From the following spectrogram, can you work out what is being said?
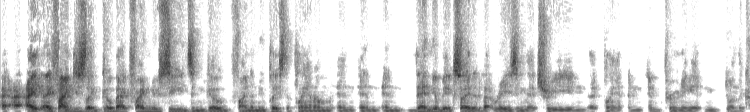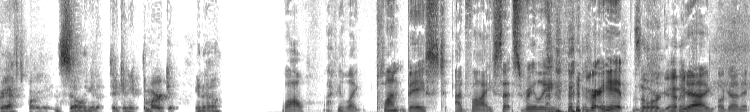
I, I, find just like go back, find new seeds, and go find a new place to plant them, and and and then you'll be excited about raising that tree and that plant and, and pruning it and doing the craft part of it and selling it, taking it to the market. You know. Wow, I feel like plant based advice. That's really very hip. so organic. Yeah, organic.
